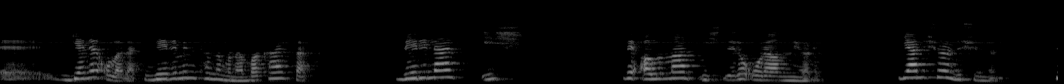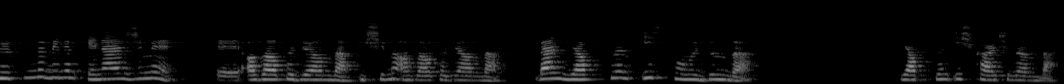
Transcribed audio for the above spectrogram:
e, genel olarak verimin tanımına bakarsak verilen iş ve alınan işleri oranlıyorum. Yani şöyle düşünün. Sürtünme benim enerjimi e, azaltacağından, işimi azaltacağından ben yaptığım iş sonucunda, yaptığım iş karşılığında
